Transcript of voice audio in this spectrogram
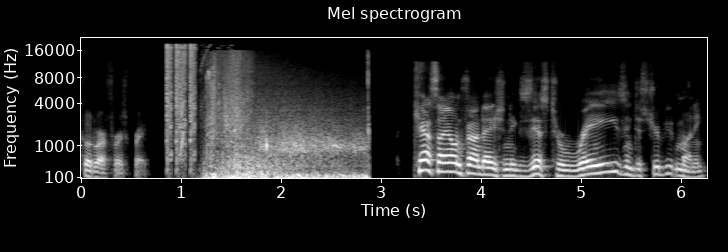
go to our first break. Cast Ione Foundation exists to raise and distribute money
